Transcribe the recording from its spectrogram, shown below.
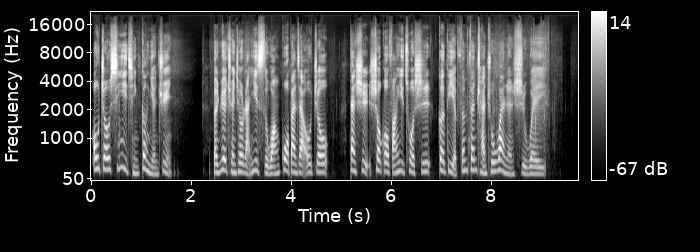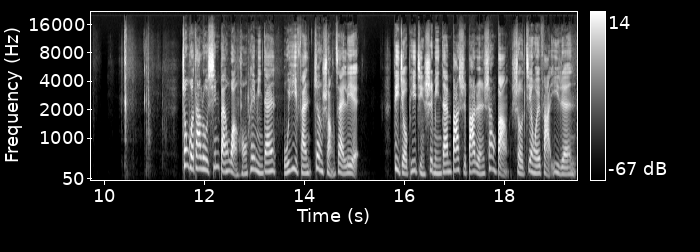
欧洲新疫情更严峻。本月全球染疫死亡过半在欧洲，但是受够防疫措施，各地也纷纷传出万人示威。中国大陆新版网红黑名单，吴亦凡、郑爽在列。第九批警示名单八十八人上榜，首见违法一人。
